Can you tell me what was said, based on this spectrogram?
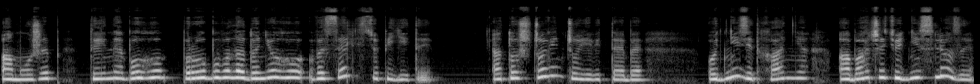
А може б, ти, небого, пробувала до нього веселістю підійти? А то що він чує від тебе? Одні зітхання, а бачить одні сльози.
